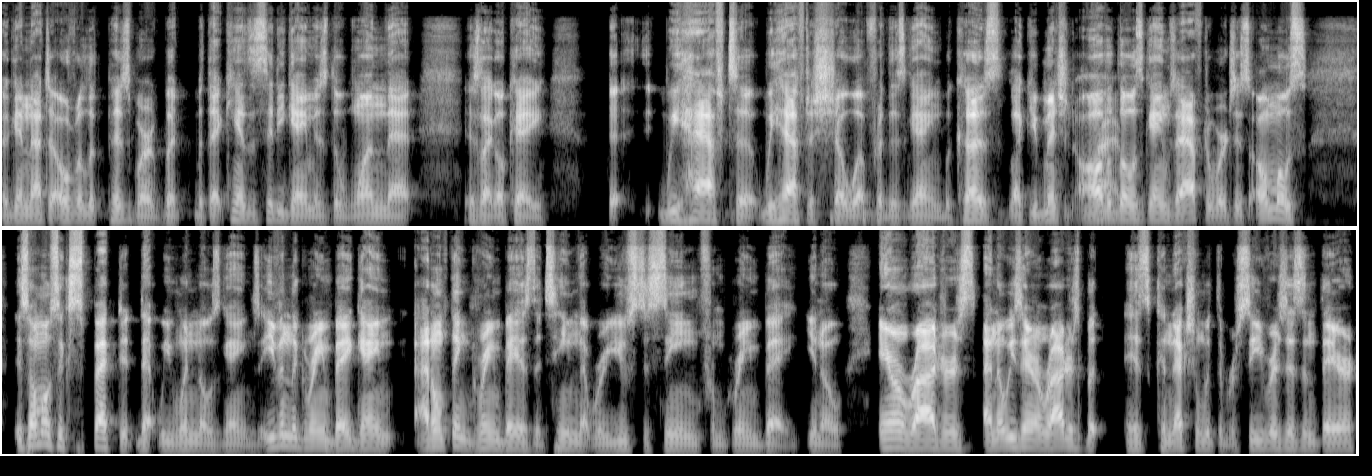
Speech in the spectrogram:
again, not to overlook Pittsburgh, but but that Kansas City game is the one that is like, okay, uh, we have to we have to show up for this game because, like you mentioned, all right. of those games afterwards, it's almost it's almost expected that we win those games. Even the Green Bay game, I don't think Green Bay is the team that we're used to seeing from Green Bay. You know, Aaron Rodgers, I know he's Aaron Rodgers, but his connection with the receivers isn't there.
